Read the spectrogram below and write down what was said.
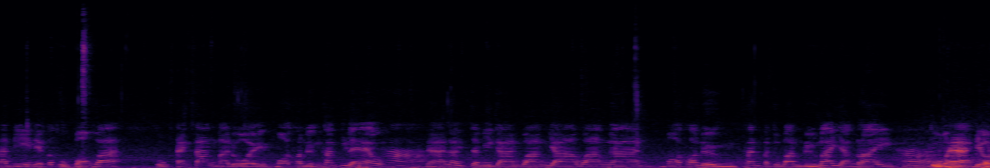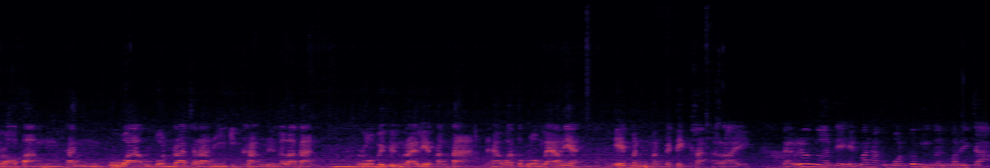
ท่านนี้เนี่ยก็ถูกมองว่า ถูกแต่งตั้งมาโดยมทหนึ่งท่านที่แล้วค่ะนะแล้วจะมีการวางยาวางงานมทหนึ่งท่านปัจจุบันหรือไม่อย่างไรค่ะถูกไหมฮะเดี๋ยวรอฟังท่านผู้ว่าอุบลราชธานีอีกครั้งหนึ่งก็แล้วกัน อืม รวมไปถึงรายละเอียดต่างๆนะฮะว่าตกลงแล้วเนี่ยเอ๊ะมันมันไปติดขัดอะไรค่ะแต่เรื่องเงินเนี่ยเห็นว่าทางอุบลก็มีเงินบริจาค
